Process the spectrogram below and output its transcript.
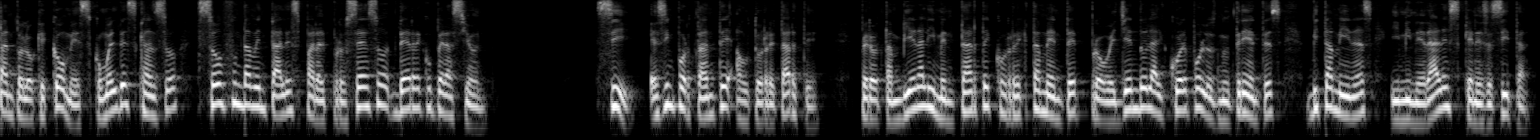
Tanto lo que comes como el descanso son fundamentales para el proceso de recuperación. Sí, es importante autorretarte, pero también alimentarte correctamente proveyéndole al cuerpo los nutrientes, vitaminas y minerales que necesita.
